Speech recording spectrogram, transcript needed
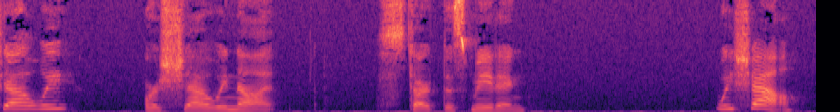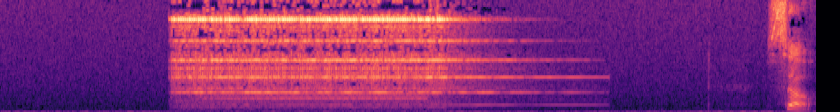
Shall we, or shall we not, start this meeting? We shall. So,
